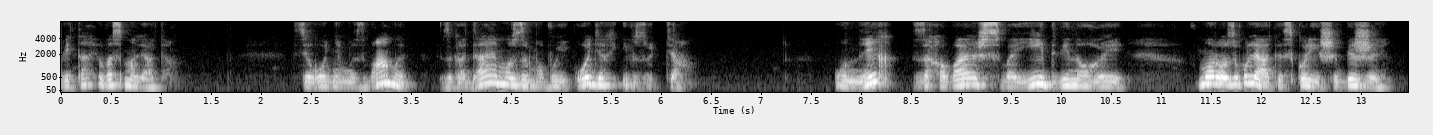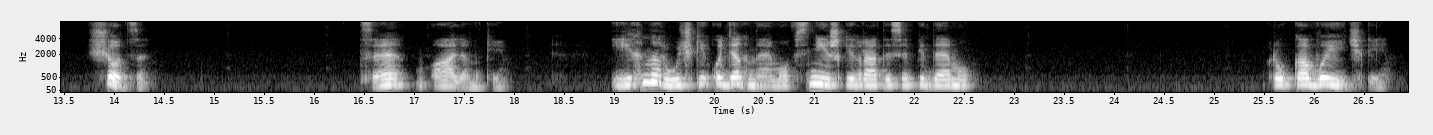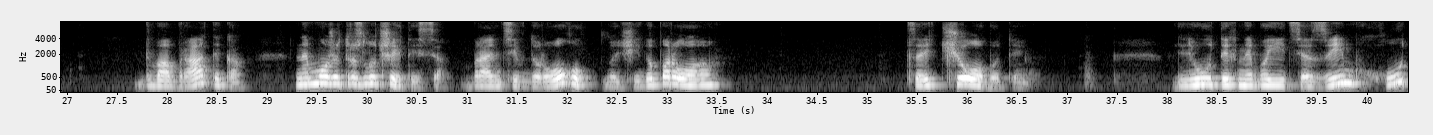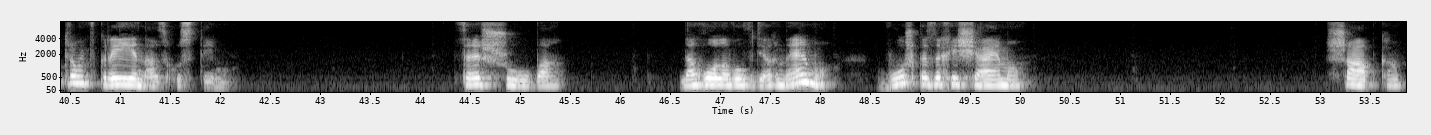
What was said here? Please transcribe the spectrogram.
Вітаю вас, малята! Сьогодні ми з вами згадаємо зимовий одяг і взуття. У них заховаєш свої дві ноги. В мороз гуляти скоріше біжи. Що це? Це валянки. Їх на ручки одягнемо, в сніжки гратися підемо. Рукавички. Два братика не можуть розлучитися вранці в дорогу, вночі до порога. Це чоботи. Лютих не боїться зим, хутром вкриє нас густим. Це шуба. На голову вдягнемо, вушка захищаємо. Шапка.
